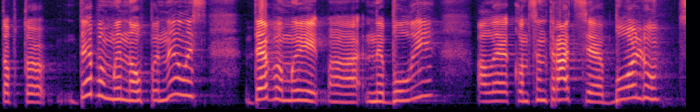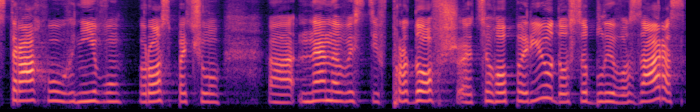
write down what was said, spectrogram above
Тобто, де би ми не опинились, де би ми е, не були, але концентрація болю, страху, гніву, розпачу, е, ненависті впродовж е, цього періоду, особливо зараз,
